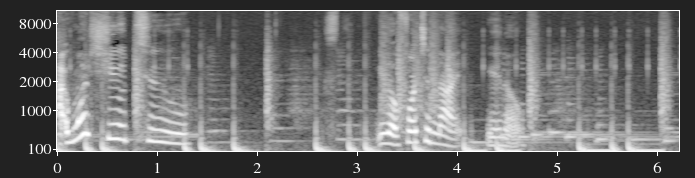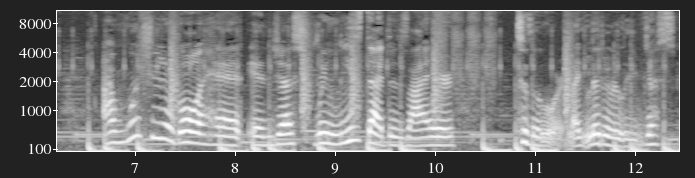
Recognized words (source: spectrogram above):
I want you to, you know, for tonight, you know, I want you to go ahead and just release that desire to the Lord. Like, literally, just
